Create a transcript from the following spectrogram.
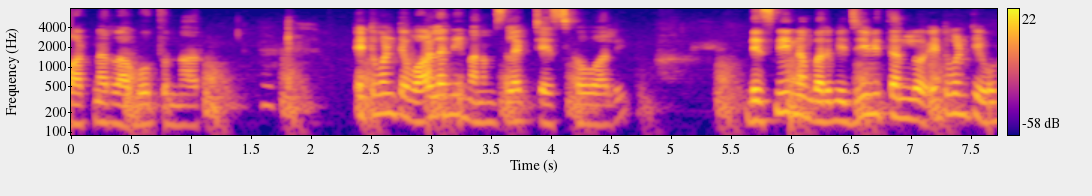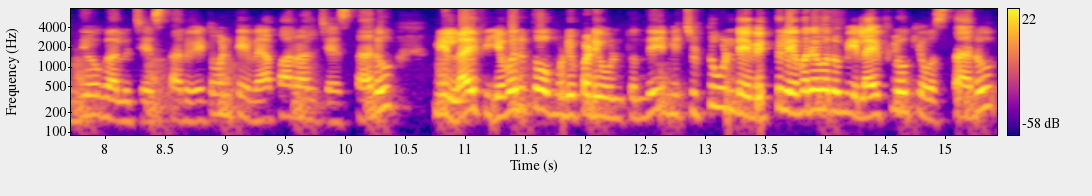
పార్ట్నర్ రాబోతున్నారు? ఎటువంటి వాళ్ళని మనం సెలెక్ట్ చేసుకోవాలి? డిస్నీ నంబర్ మీ జీవితంలో ఎటువంటి ఉద్యోగాలు చేస్తారు? ఎటువంటి వ్యాపారాలు చేస్తారు? మీ లైఫ్ ఎవరితో ముడిపడి ఉంటుంది? మీ చుట్టూ ఉండే వ్యక్తులు ఎవరెవరు మీ లైఫ్లోకి వస్తారు?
